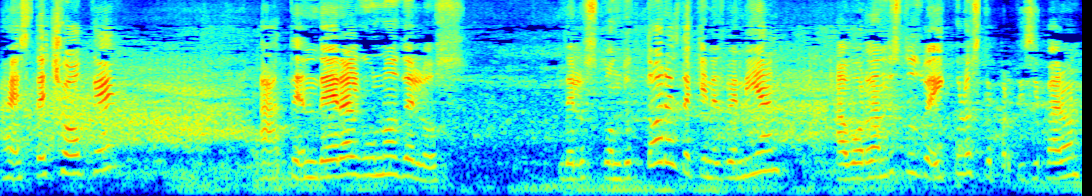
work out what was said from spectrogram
a este choque a atender a algunos de los de los conductores de quienes venían abordando estos vehículos que participaron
